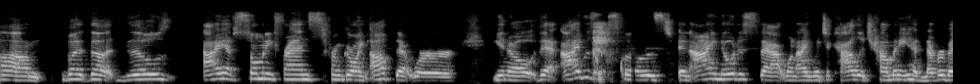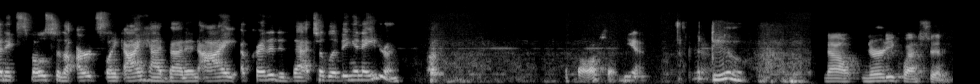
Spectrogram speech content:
um but the those I have so many friends from growing up that were, you know, that I was exposed, and I noticed that when I went to college, how many had never been exposed to the arts like I had been, and I accredited that to living in Adrian. That's awesome. Yeah. Good deal. Now, nerdy question:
